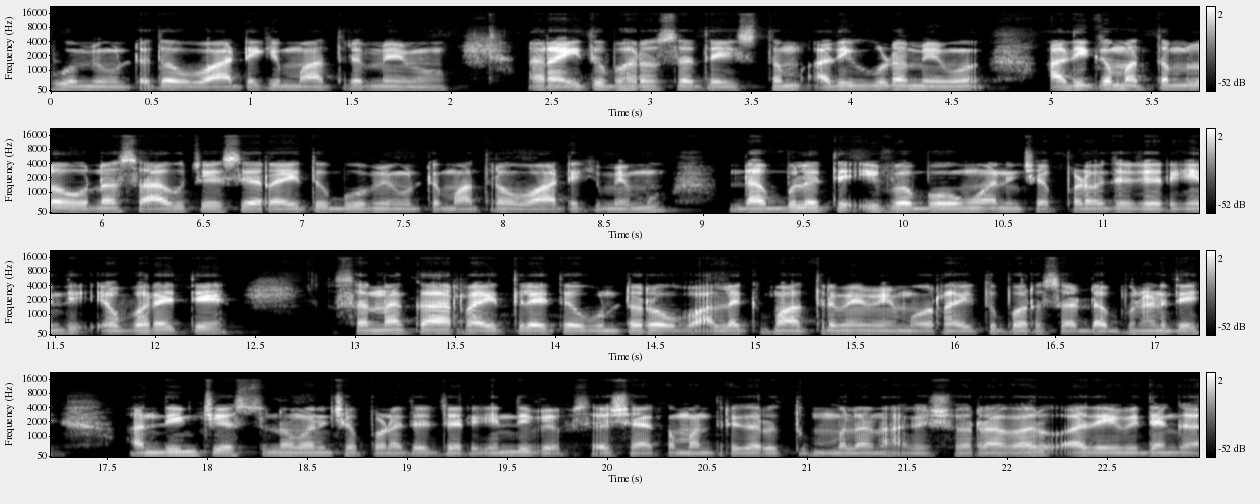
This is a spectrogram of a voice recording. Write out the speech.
భూమి ఉంటుందో వాటికి మాత్రమే మేము రైతు భరోసా అయితే ఇస్తాం. అది కూడా మేము అధిక మొత్తంలో ఉన్న సాగు చేసే రైతు భూమి ఉంటే మాత్రం వాటికి మేము డబ్బులు అయితే ఇవ్వబోము అని చెప్పడం అయితే జరిగింది. ఎవరైతే సన్నకారు రైతులైతే ఉంటారో వాళ్ళకి మాత్రమే మేము రైతు భరోసా డబ్బులు అనేది అందించేస్తున్నామని చెప్పడం అయితే జరిగింది. వ్యవసాయ శాఖ మంత్రి గారు తుమ్మల నాగేశ్వరరావు గారు అదేవిధంగా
